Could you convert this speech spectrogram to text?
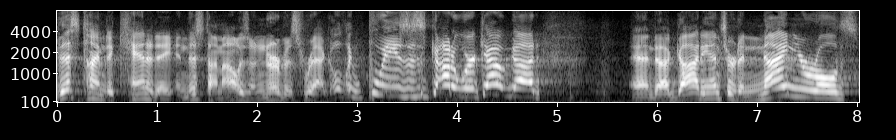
This time to candidate, and this time I was a nervous wreck. I was like, please, this has got to work out, God. And uh, God answered a nine year old's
